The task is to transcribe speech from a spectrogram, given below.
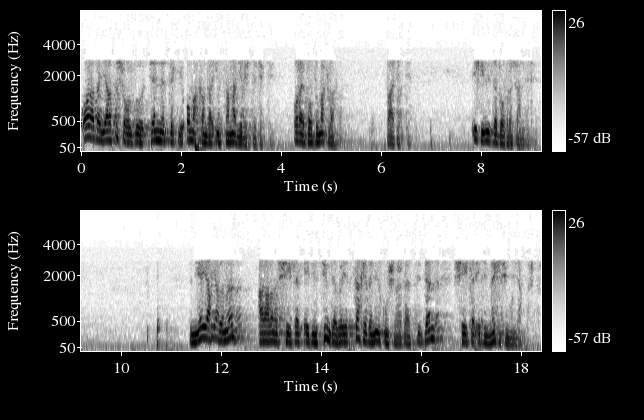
orada yaratmış olduğu cennetteki o makamları insanlar yerleştirecekti. Orayı doldurmakla vaat etti. İkiniz de dolduracağım dedi. Niye yaptığını aralarında şehitler edinsin de ve yettahize minkum şühedâ sizden şehitler edinmek için bunu yapmıştır.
